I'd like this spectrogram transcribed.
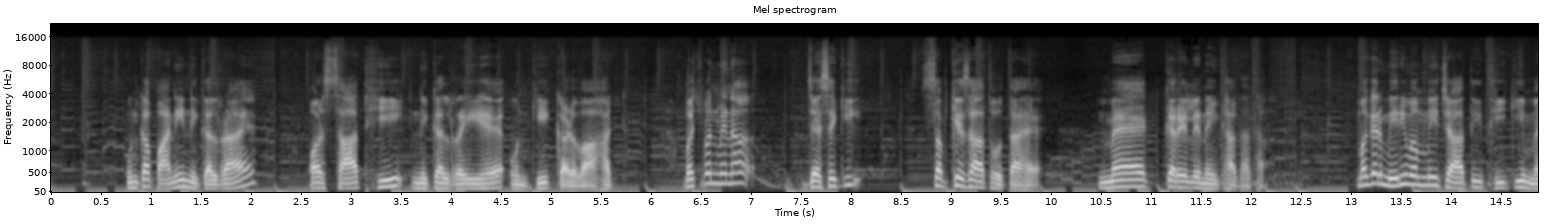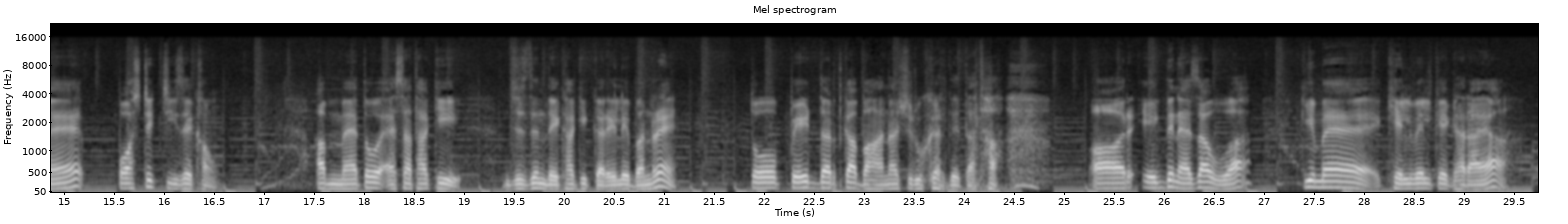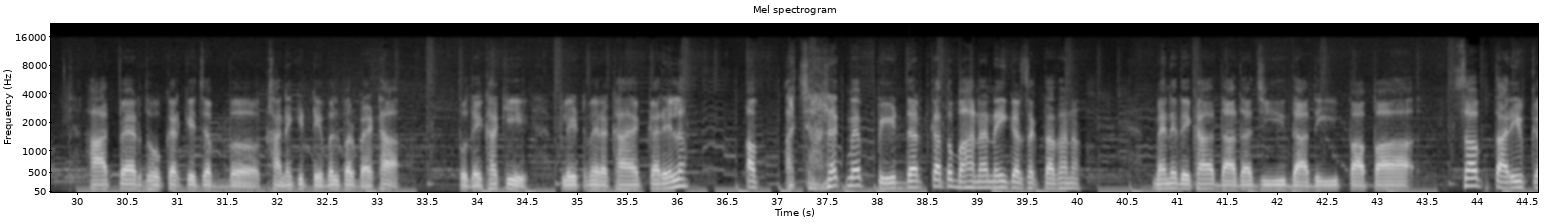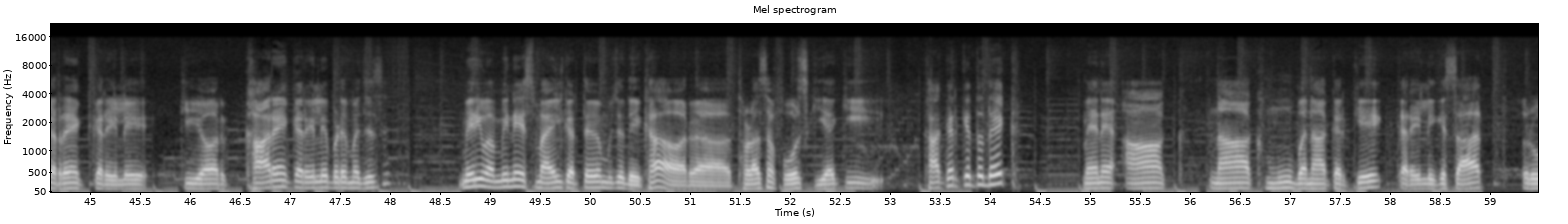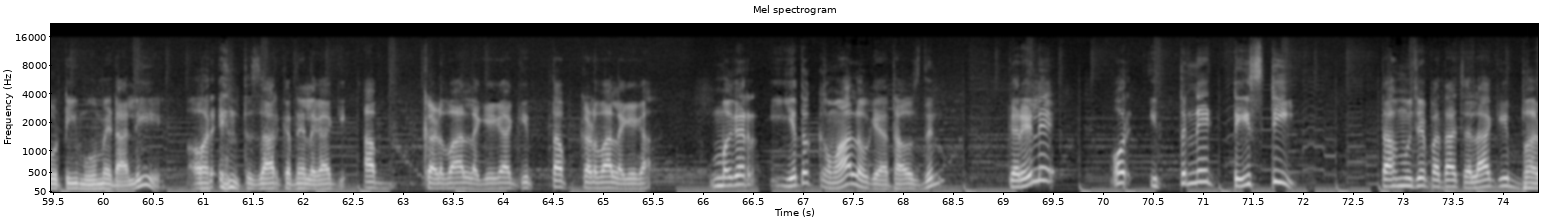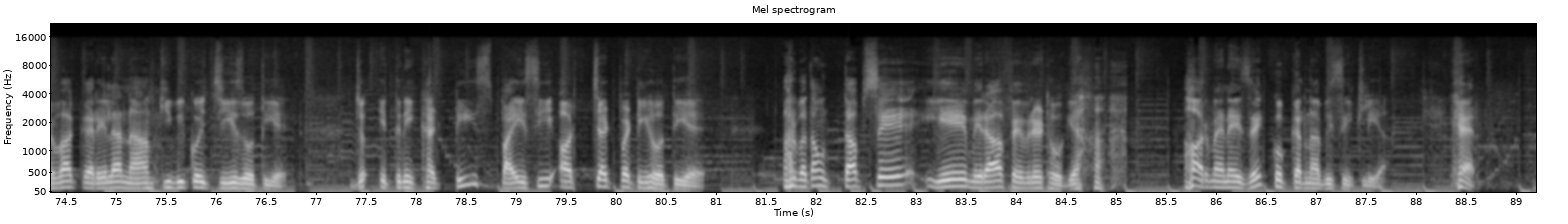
उनका पानी निकल रहा है और साथ ही निकल रही है उनकी कड़वाहट। बचपन में ना, जैसे कि सबके साथ होता है, मैं करेले नहीं खाता था। मगर मेरी मम्मी चाहती थी कि मैं पौष्टिक चीज़ें खाऊं। अब मैं तो ऐसा था कि जिस दिन देखा कि करेले बन रहे हैं तो पेट दर्द का बहाना शुरू कर देता था। और एक दिन ऐसा हुआ कि मैं खेल वेल के घर आया हाथ पैर धो कर के जब खाने की टेबल पर बैठा तो देखा कि प्लेट में रखा है करेला। अब अचानक मैं पेट दर्द का तो बहाना नहीं कर सकता था ना। मैंने देखा दादाजी, दादी, पापा सब तारीफ़ कर रहे हैं करेले की और खा रहे हैं करेले बड़े मज़े से। मेरी मम्मी ने स्माइल करते हुए मुझे देखा और थोड़ा सा फोर्स किया कि खा करके तो देख। मैंने आँख, नाक, मुँह बना करके करेले के साथ रोटी मुँह में डाली और इंतज़ार करने लगा कि अब कड़वा लगेगा कि तब कड़वा लगेगा। मगर ये तो कमाल हो गया था उस दिन। करेले और इतने टेस्टी, तब मुझे पता चला कि भरवा करेला नाम की भी कोई चीज़ होती है, जो इतनी खट्टी स्पाइसी और चटपटी होती है। और बताऊँ, तब से ये मेरा फेवरेट हो गया, और मैंने इसे कुक करना भी सीख लिया। खैर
